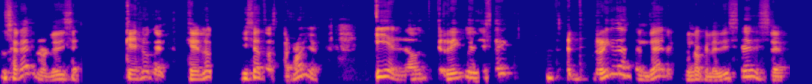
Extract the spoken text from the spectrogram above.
su cerebro, le dice, ¿qué es lo que, qué es lo que dice todo este rollo? Y el otro- Rick le dice, Rick da a entender lo que le dice, dice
